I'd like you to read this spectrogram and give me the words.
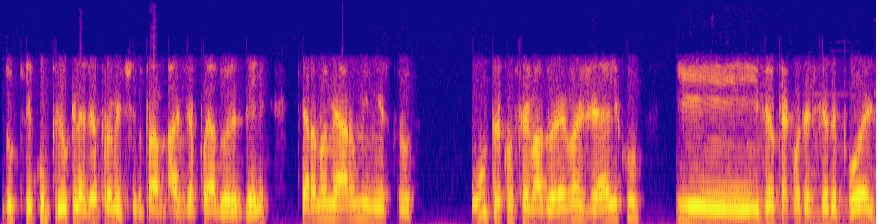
do que cumprir o que ele havia prometido para a base de apoiadores dele, que era nomear um ministro ultraconservador evangélico e ver o que acontecia depois,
